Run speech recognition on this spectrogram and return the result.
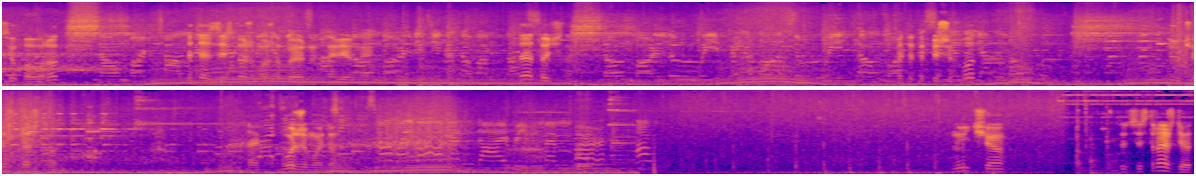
Пропустил поворот. Хотя здесь тоже можно повернуть, наверное. Да, точно. Хоть это пешеход. Ничего страшного. Так, вот же мой дом. Ну и чё? Тут сестра ждет.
